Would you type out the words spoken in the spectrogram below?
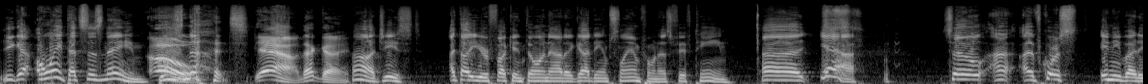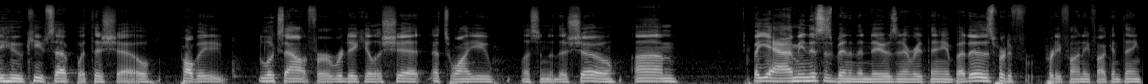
You got Oh wait, that's his name. Oh. These nuts. yeah, that guy. Oh jeez. I thought you were fucking throwing out a goddamn slam from when I was 15. Uh yeah. so, uh, of course, anybody who keeps up with this show probably looks out for ridiculous shit. That's why you listen to this show. Um but yeah, I mean, this has been in the news and everything, but it is pretty pretty funny fucking thing.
